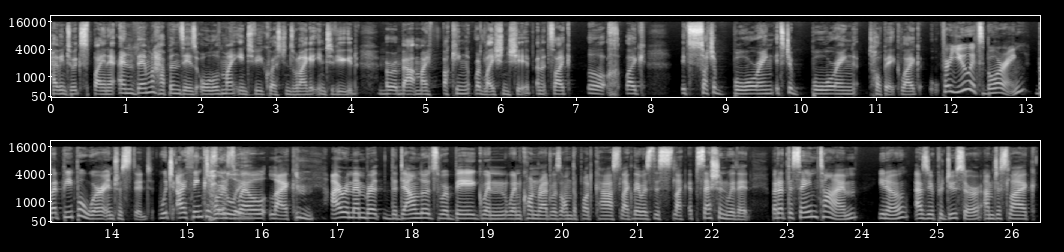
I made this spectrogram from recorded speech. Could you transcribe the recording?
having to explain it. And then what happens is all of my interview questions when I get interviewed are mm-hmm. about my fucking relationship. And it's like, ugh, like it's such a boring, it's such a boring topic. Like, For you, it's boring, but people were interested, which I think is Totally. as well. Like, I remember the downloads were big when when Conrad was on the podcast. Like, there was this like obsession with it. But at the same time, you know, as your producer, I'm just like,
